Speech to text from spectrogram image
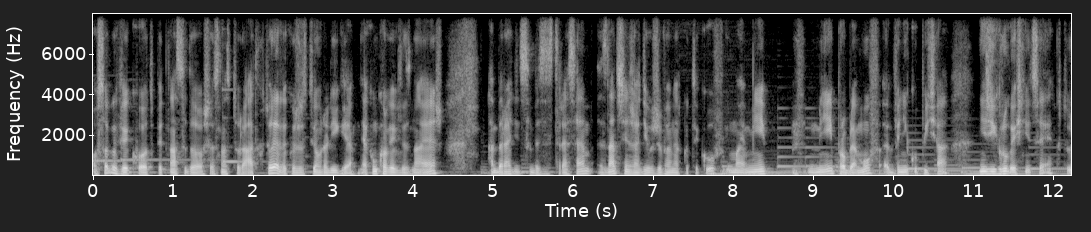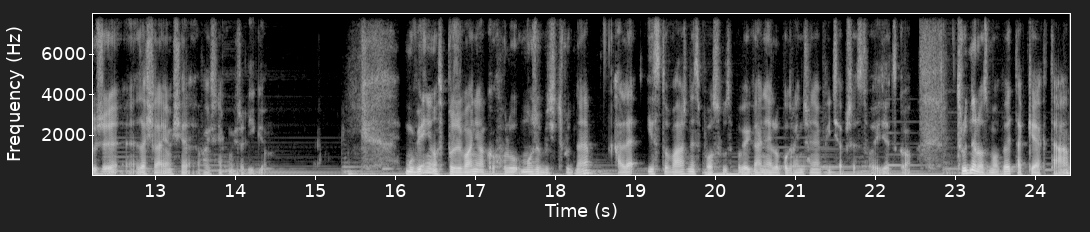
osoby w wieku od 15 do 16 lat, które wykorzystują religię, jakąkolwiek wyznajesz, aby radzić sobie ze stresem, znacznie rzadziej używają narkotyków i mają mniej, mniej problemów w wyniku picia niż ich rówieśnicy, którzy zasilają się właśnie jakąś religią. Mówienie o spożywaniu alkoholu może być trudne, ale jest to ważny sposób zapobiegania lub ograniczenia picia przez Twoje dziecko. Trudne rozmowy, takie jak ta,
